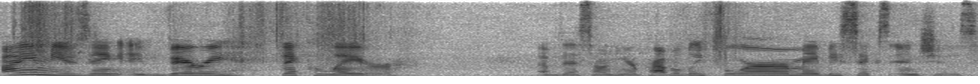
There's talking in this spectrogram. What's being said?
I am using a very thick layer of this on here, probably four, maybe six inches.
